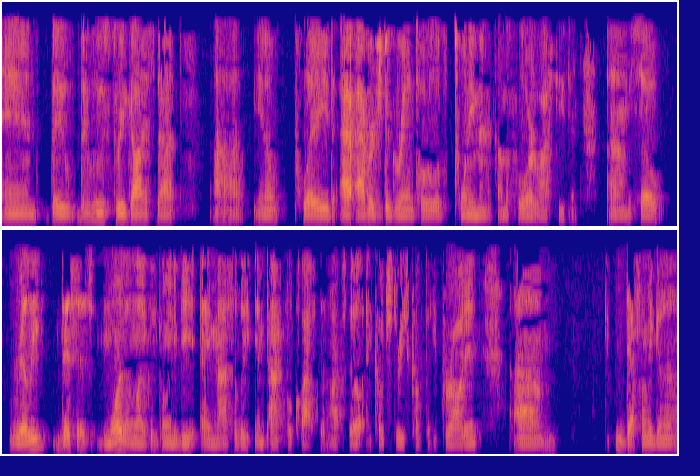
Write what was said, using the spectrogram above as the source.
and they they lose three guys that uh, you know played averaged a grand total of 20 minutes on the floor last season. Um, so really, this is more than likely going to be a massively impactful class that Knoxville and Coach Three's company brought in. Um, definitely gonna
